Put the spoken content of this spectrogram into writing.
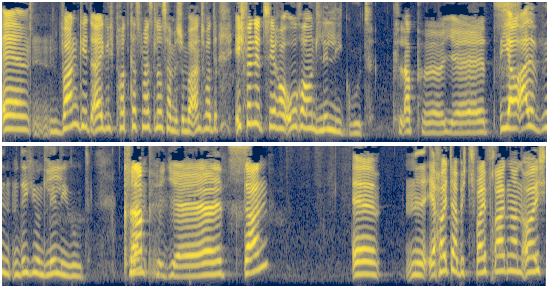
Ähm, wann geht eigentlich Podcast meist los? Haben wir schon beantwortet. Ich finde Zera, Ora und Lilly gut. Klappe jetzt. Ja, alle finden dich und Lilly gut. Klappe jetzt. Dann, äh, ne, heute habe ich zwei Fragen an euch.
